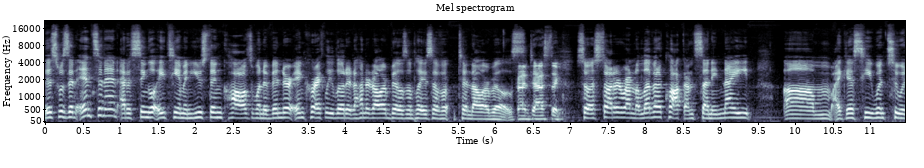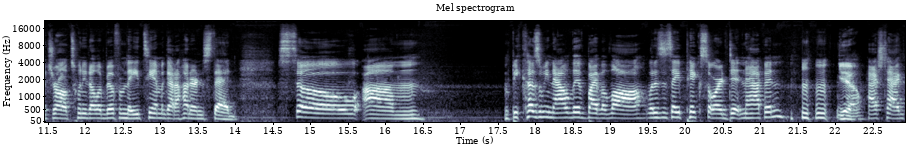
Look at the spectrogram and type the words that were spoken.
this was an incident at a single ATM in Houston caused when a vendor incorrectly loaded $100 bills in place of $10 bills. Fantastic. So it started around 11 o'clock on Sunday night. Um, I guess he went to withdraw a $20 bill from the ATM and got 100 instead. So, um, because we now live by the law, what does it say? pics or didn't happen. Yeah. Hashtag.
